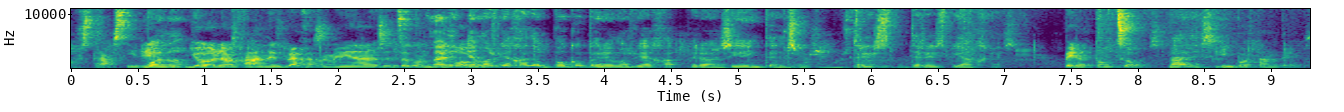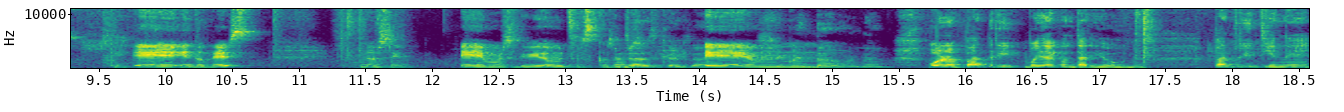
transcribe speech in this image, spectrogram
Ostras, Irene, Bueno. yo los grandes viajes de mi vida los he hecho Vale, contigo. hemos viajado poco, pero hemos viajado, pero han sido intensos. Hemos Tres, viajado. tres viajes. Pero tochos, Vale, sí. importantes. sí. Eh, entonces, no sé, eh, hemos vivido muchas cosas. Muchas cosas. Em, Cuenta una. Bueno, Patri, voy a contar yo una. Patri tiene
